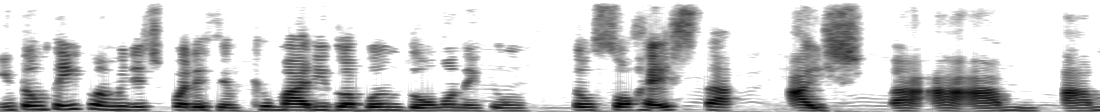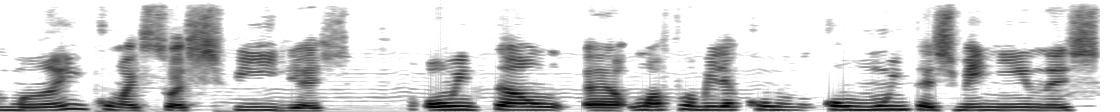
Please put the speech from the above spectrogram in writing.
Então tem famílias, por exemplo, que o marido abandona, então, então só resta a, a, a mãe com as suas filhas, ou então é, uma família com, com muitas meninas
